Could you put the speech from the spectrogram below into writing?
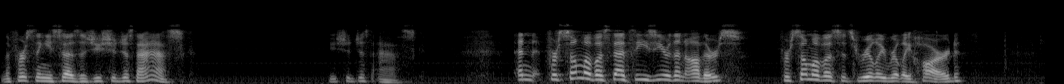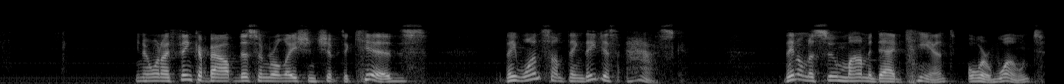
And the first thing he says is you should just ask. You should just ask. And for some of us, that's easier than others. For some of us, it's really, really hard. You know, when I think about this in relationship to kids, they want something, they just ask. They don't assume mom and dad can't or won't,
